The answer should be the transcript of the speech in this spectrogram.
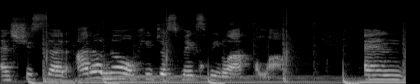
And she said, I don't know. He just makes me laugh a lot. And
